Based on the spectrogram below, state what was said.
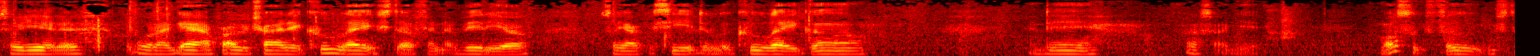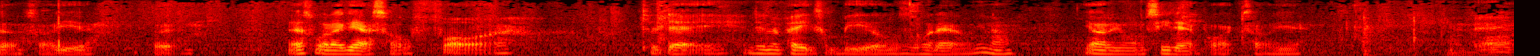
so yeah, that's what I got. I probably try that Kool-Aid stuff in the video so y'all can see it, the little Kool-Aid gum. And then, what else I get? Mostly food and stuff, so yeah. But that's what I got so far today. And then I paid some bills or whatever, you know. Y'all didn't want to see that part, so yeah. And then,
